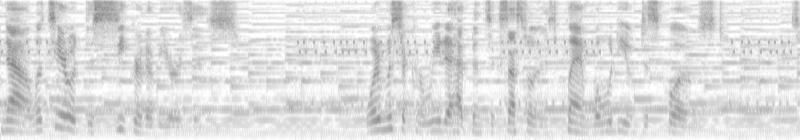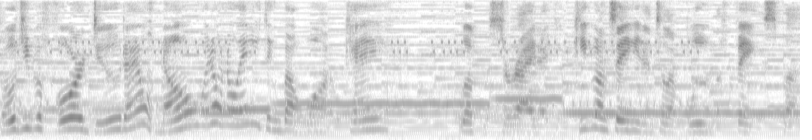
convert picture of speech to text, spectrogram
Now, let's hear what this secret of yours is. What if Mr. Corrida had been successful in his plan? What would he have disclosed? Told you before, dude. I don't know. I don't know anything about Juan, okay? Look, Mr. Wright, I can keep on saying it until I'm blue in the face, but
